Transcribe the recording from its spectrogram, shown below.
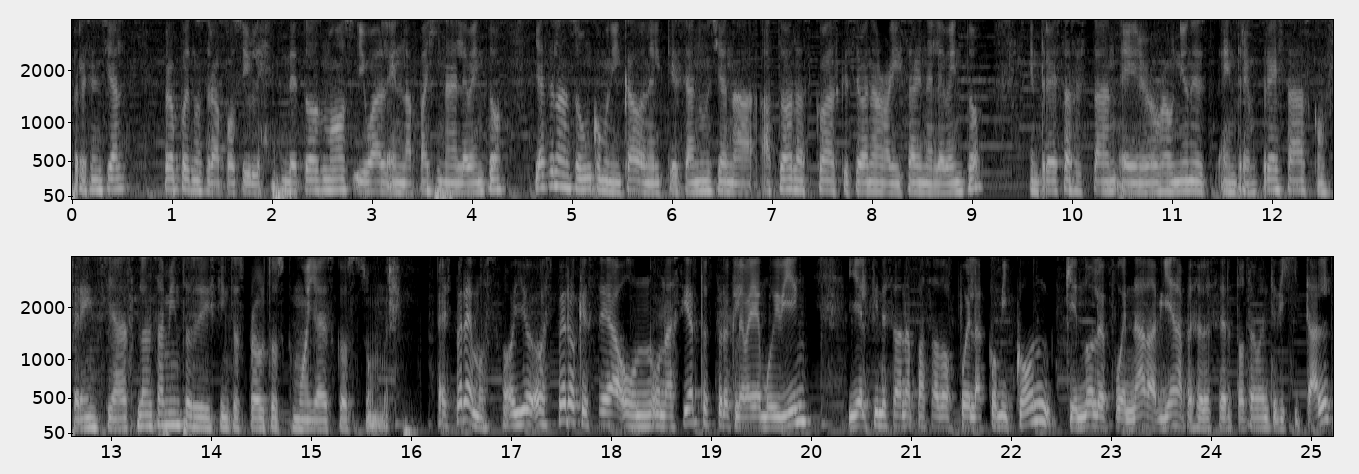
presencial, pero pues no será posible. De todos modos, igual en la página del evento ya se lanzó un comunicado en el que se anuncian a, todas las cosas que se van a realizar en el evento. Entre estas están eh, reuniones entre empresas, conferencias, lanzamientos de distintos productos como ya es costumbre. Esperemos, yo espero que sea un, acierto, espero que le vaya muy bien. Y el fin de semana pasado fue la Comic Con, que no le fue nada bien a pesar de ser totalmente digital.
